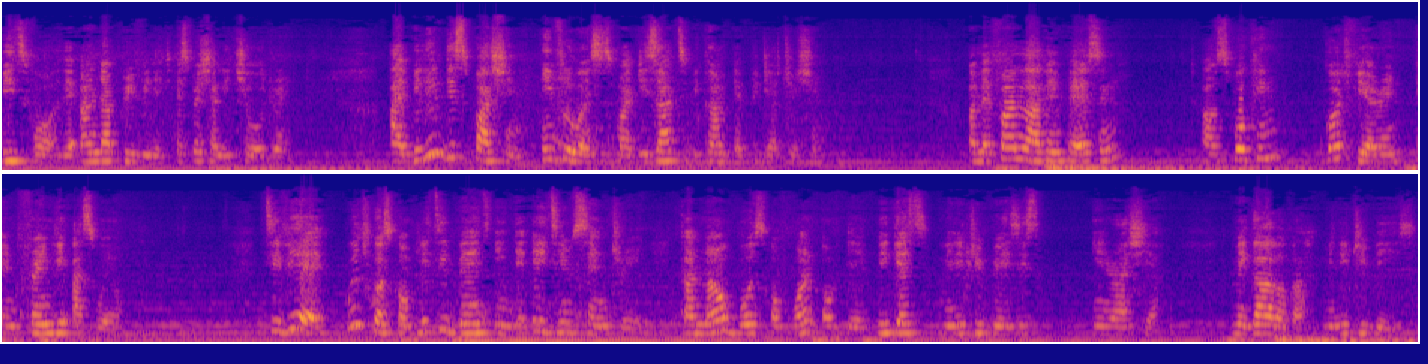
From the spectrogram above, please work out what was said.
beats for the underprivileged, especially children. I believe this passion influences my desire to become a pediatrician. I'm a fun-loving person, outspoken, God-fearing, and friendly as well. Tver, which was completely burnt in the 18th century, can now boast of one of the biggest military bases in Russia, Migalovo military base.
